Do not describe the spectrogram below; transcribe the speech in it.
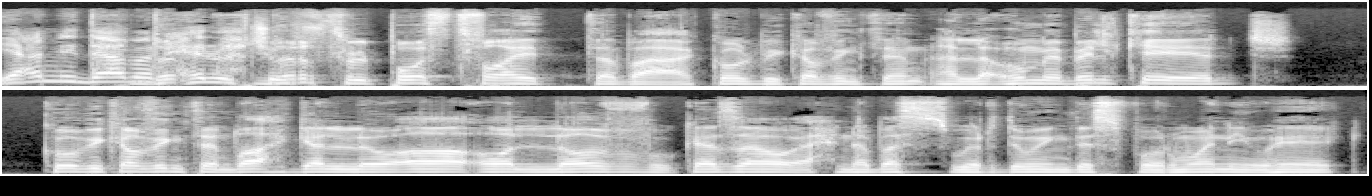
يعني دائما حلو حضرت تشوف في ال post fight تبع كولبي كوفينغتون هلأ هم بال cage كولبي كوفينغتون راح قال له آه all love وكذا وإحنا بس we're doing this for money وهيك.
